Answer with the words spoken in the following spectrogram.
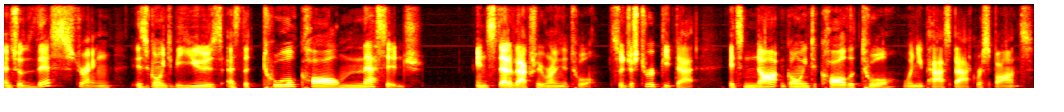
And so this string is going to be used as the tool call message instead of actually running the tool. So just to repeat that, it's not going to call the tool when you pass back response.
